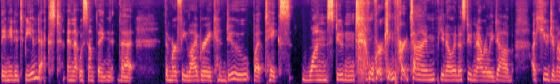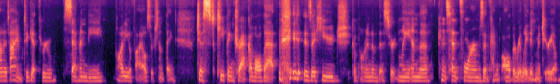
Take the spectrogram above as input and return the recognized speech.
they needed to be indexed. And that was something that the Murphy Library can do, but takes one student working part time, you know, in a student hourly job, a huge amount of time to get through 70 audio files or something. Just keeping track of all that is a huge component of this, certainly, and the consent forms and kind of all the related material.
